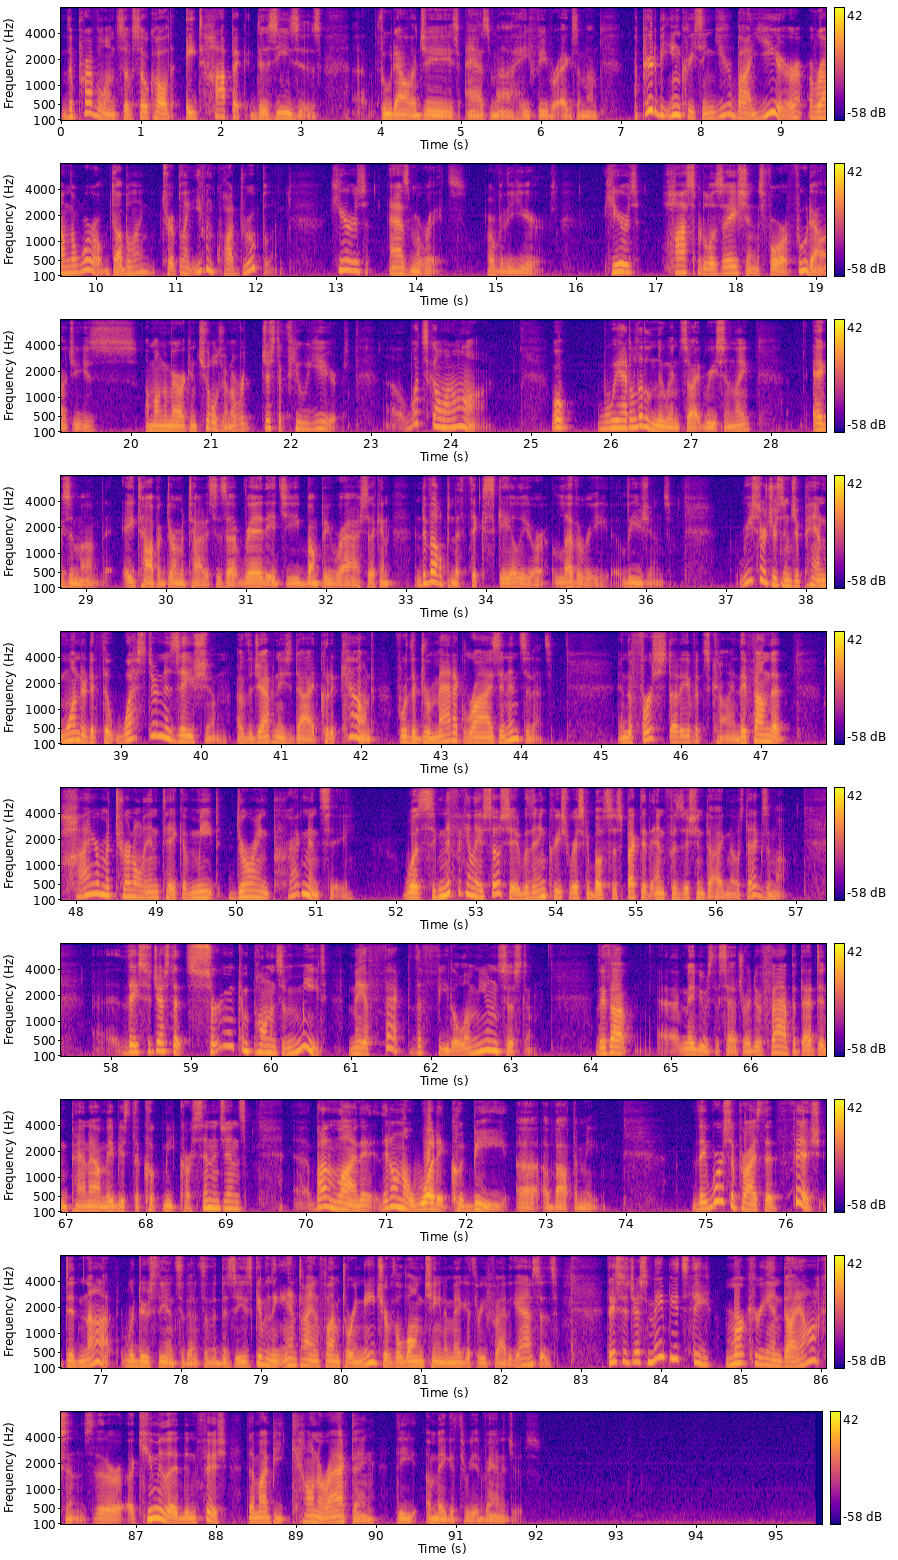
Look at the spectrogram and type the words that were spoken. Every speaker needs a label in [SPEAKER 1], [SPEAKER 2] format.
[SPEAKER 1] the prevalence of so-called atopic diseases, uh, food allergies, asthma, hay fever, eczema, appear to be increasing year by year around the world, doubling, tripling, even quadrupling. Here's asthma rates over the years. Here's hospitalizations for food allergies among American children over just a few years. Uh, what's going on? Well, we had a little new insight recently. Eczema, atopic dermatitis, is a red, itchy, bumpy rash that can develop into thick, scaly, or leathery lesions. Researchers in Japan wondered if the westernization of the Japanese diet could account for the dramatic rise in incidence. In the first study of its kind, they found that higher maternal intake of meat during pregnancy was significantly associated with an increased risk of both suspected and physician-diagnosed eczema they suggest that certain components of meat may affect the fetal immune system. They thought uh, maybe it was the saturated fat, but that didn't pan out. Maybe it's the cooked meat carcinogens. Uh, bottom line, they, they don't know what it could be uh, about the meat. They were surprised that fish did not reduce the incidence of the disease, given the anti-inflammatory nature of the long-chain omega-3 fatty acids. They suggest maybe it's the mercury and dioxins that are accumulated in fish that might be counteracting the omega-3 advantages.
